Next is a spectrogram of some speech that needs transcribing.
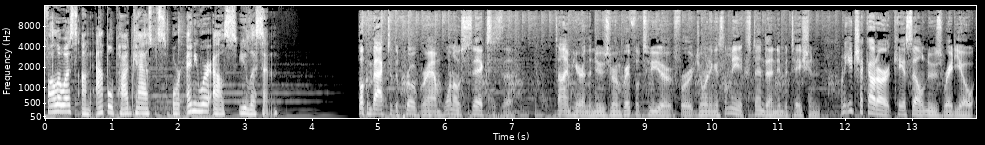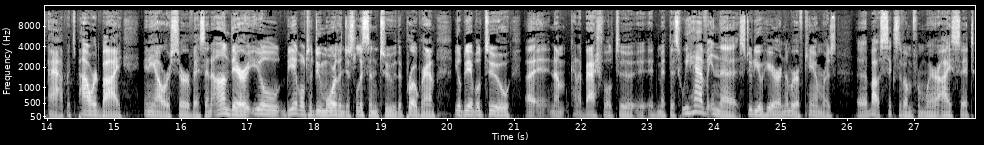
follow us on Apple Podcasts, or anywhere else you listen. Welcome back to the program. 106 is the time here in the newsroom. Grateful to you for joining us. Let me extend an invitation. Why don't you check out our KSL News Radio app? It's powered by any hour service. And on there, you'll be able to do more than just listen to the program. You'll be able to, uh, and I'm kind of bashful to admit this, we have in the studio here a number of cameras. Uh, about six of them from where I sit,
